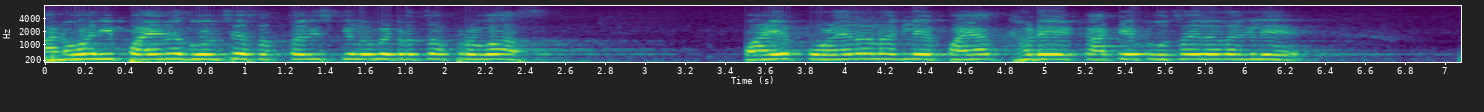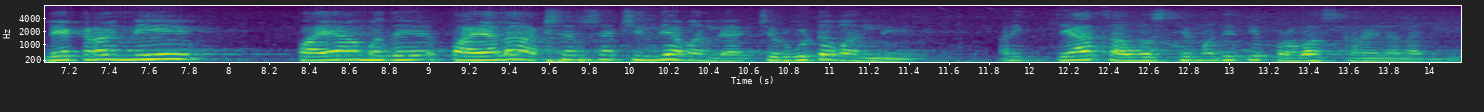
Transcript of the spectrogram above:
अनवानी पायानं दोनशे सत्तावीस किलोमीटरचा प्रवास. पाय पोळायला लागले पायात खडे काटे टोचायला लागले. लेकरांनी पायामध्ये पायाला अक्षरशः चिंध्या बांधल्या चिरगुटं बांधली. आणि त्याच अवस्थेमध्ये ती प्रवास करायला लागली.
